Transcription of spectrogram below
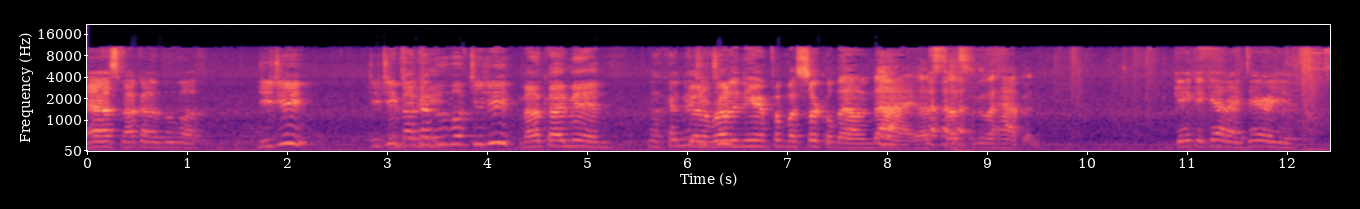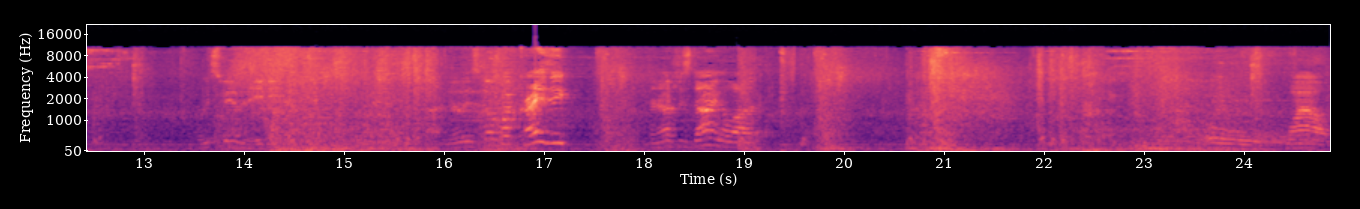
Yes, Maokai Bluebuff. GG! GG, Maokai Bluebuff, GG! Maokai Min. Maokai I'm gonna run in here and put my circle down and die. That's that's what's gonna happen. Gank again, I dare you. At least we have an 80 hit. Uh, Lily's going fuck crazy! And now she's dying a lot. Oh. Wow.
